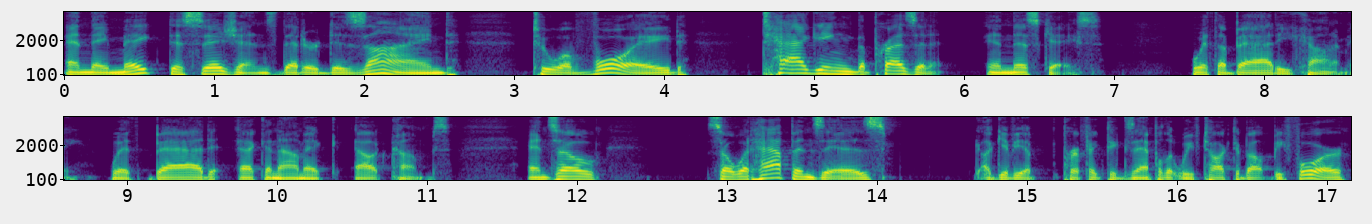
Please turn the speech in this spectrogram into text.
and they make decisions that are designed to avoid tagging the president, in this case, with a bad economy, with bad economic outcomes. And so, so what happens is, I'll give you a perfect example that we've talked about before.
